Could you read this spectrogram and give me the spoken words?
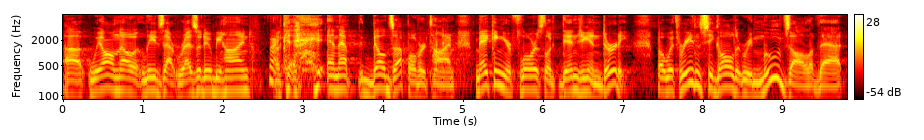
uh, we all know it leaves that residue behind, Right. okay? and that builds up over time, making your floors look dingy and dirty. But with Regency Gold, it removes all of that,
